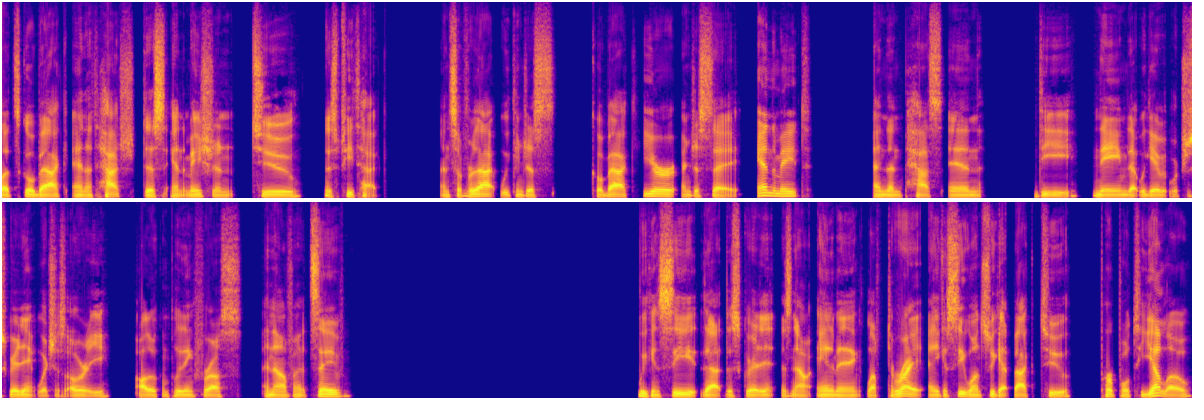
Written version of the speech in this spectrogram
Let's go back and attach this animation to this p tag. And so for that, we can just go back here and just say animate and then pass in the name that we gave it, which is gradient, which is already auto completing for us. And now if I hit save, we can see that this gradient is now animating left to right. And you can see once we get back to purple to yellow,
